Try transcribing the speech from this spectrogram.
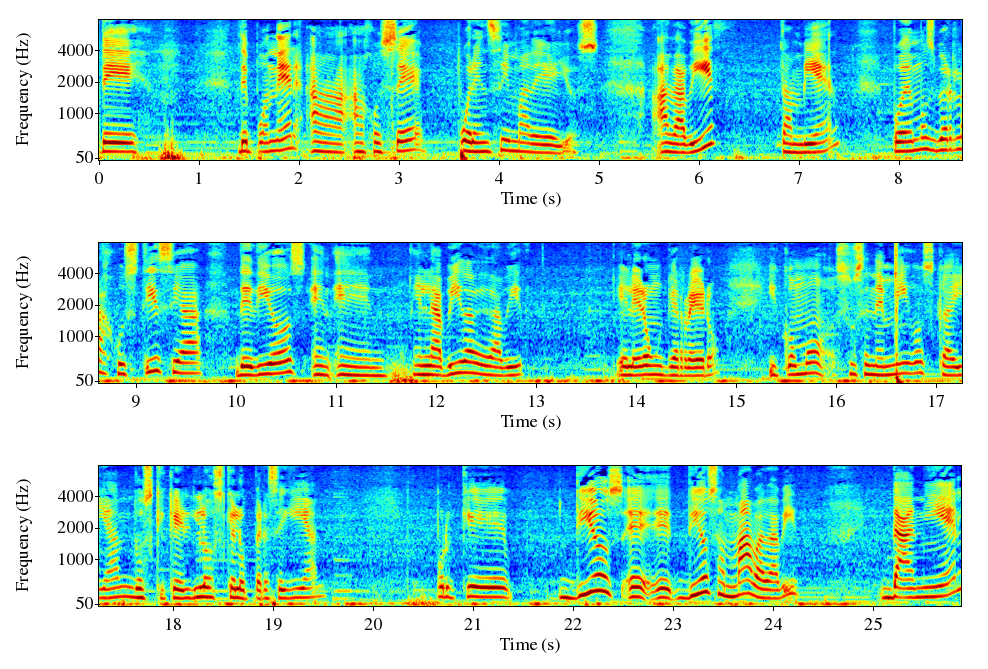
de, de poner a, a José por encima de ellos. A David también podemos ver la justicia de Dios en, en, en, la vida de David. Él era un guerrero y cómo sus enemigos caían, los que, los que lo perseguían, porque Dios, eh, eh, Dios amaba a David. Daniel,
